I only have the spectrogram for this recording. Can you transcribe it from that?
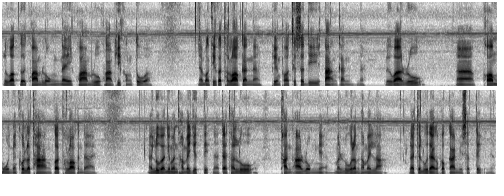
หรือว่าเกิดความหลงในความรู้ความคิดของตัวนะบางทีก็ทะเลาะกกันนะเพียงเพราะทฤษฎีต่างกันนะหรือว่ารู้ข้อมูลกันคนละทางก็ทะเลาะกกันได้ รู้แบบนี้มันทำให้ยึดติดนะแต่ถ้ารู้ ทันอารมณ์เนี่ยมันรู้แล้วมันทำให้ละ และจะรู้ได้ก็เพราะการมีสตินะ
